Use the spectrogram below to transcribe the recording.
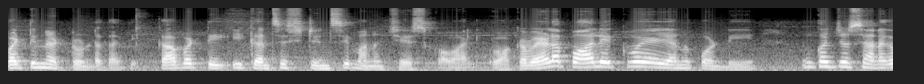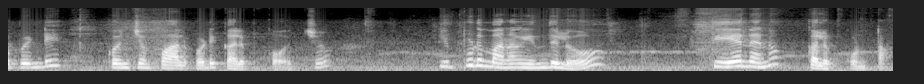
పట్టినట్టు ఉండదు అది. కాబట్టి ఈ కన్సిస్టెన్సీ మనం చేసుకోవాలి. ఒకవేళ పాలు ఎక్కువయ్యాయి అనుకోండి ఇంకొంచెం శనగపిండి కొంచెం పాలపొడి కలుపుకోవచ్చు. ఇప్పుడు మనం ఇందులో తేనెను కలుపుకుంటాం.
